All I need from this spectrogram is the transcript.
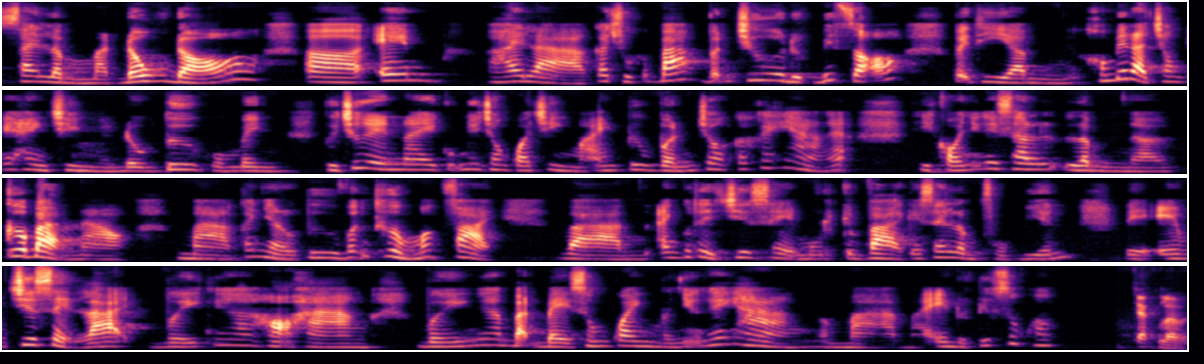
sai lầm mà đâu đó à, em hay là các chú các bác vẫn chưa được biết rõ. Vậy thì um, không biết là trong cái hành trình đầu tư của mình từ trước đến nay cũng như trong quá trình mà anh tư vấn cho các khách hàng ấy, thì có những cái sai lầm uh, cơ bản nào mà các nhà đầu tư vẫn thường mắc phải? Và anh có thể chia sẻ một cái vài cái sai lầm phổ biến để em chia sẻ lại với à, họ hàng với à, bạn bè xung quanh và những khách hàng mà mà em được tiếp xúc không? Chắc là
